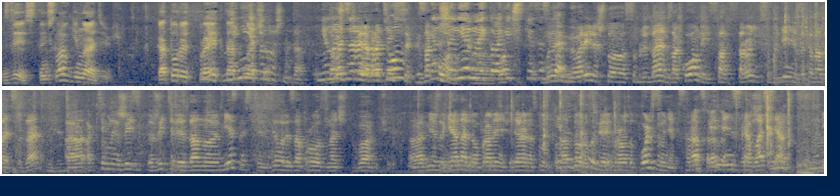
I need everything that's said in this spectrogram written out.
здесь, Станислав Геннадьевич который этот проект Мне от это нужно. Да. Мне Давайте нужно теперь обратимся к закону. Инженерно-экологические изыскания. Мы говорили, что соблюдаем закон и сторонники соблюдения законодательства. Да? А, активные жители данной местности сделали запрос значит, в а, Межрегиональное управление Федеральной службы по надзору в сфере природопользования по Саратовской и Пензенской областям.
